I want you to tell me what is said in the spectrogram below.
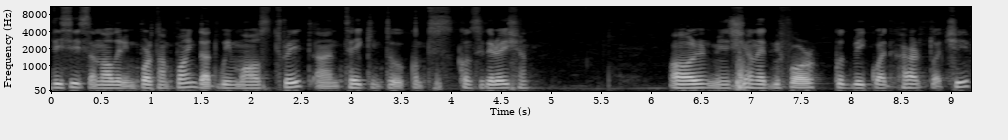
this is another important point that we must treat and take into consideration. All mentioned before could be quite hard to achieve,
